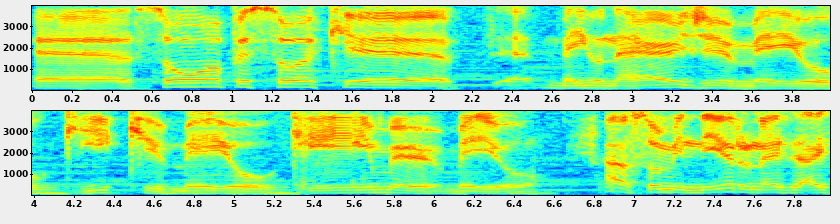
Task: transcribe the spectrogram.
É, sou uma pessoa que é meio nerd, meio geek, meio gamer, meio ah, eu sou mineiro, né? Aí,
